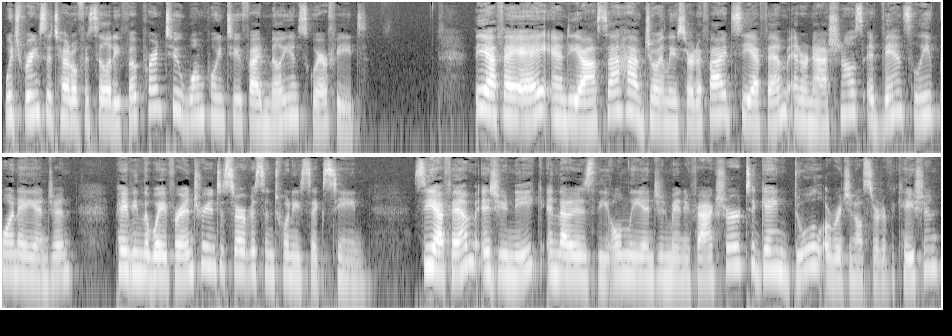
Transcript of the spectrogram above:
which brings the total facility footprint to 1.25 million square feet. The FAA and EASA have jointly certified CFM International's Advanced LEAP 1A engine, paving the way for entry into service in 2016. CFM is unique in that it is the only engine manufacturer to gain dual original certification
